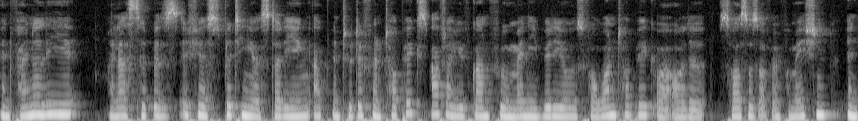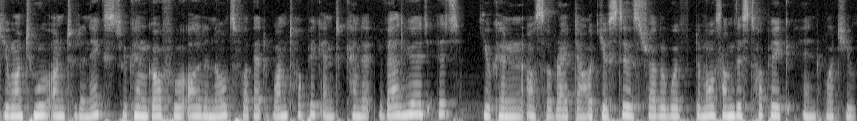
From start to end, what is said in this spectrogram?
And finally, my last tip is if you're splitting your studying up into different topics, after you've gone through many videos for one topic or all the sources of information and you want to move on to the next, you can go through all the notes for that one topic and kind of evaluate it. You can also write down what you still struggle with the most from this topic and what you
